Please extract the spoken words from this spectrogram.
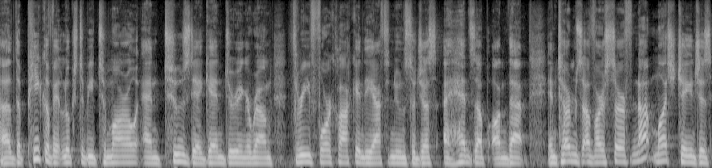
Uh, the peak of it looks to be tomorrow and Tuesday, again, during around 3, 4 o'clock in the afternoon. So just a heads up on that. In terms of our surf, not much changes.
